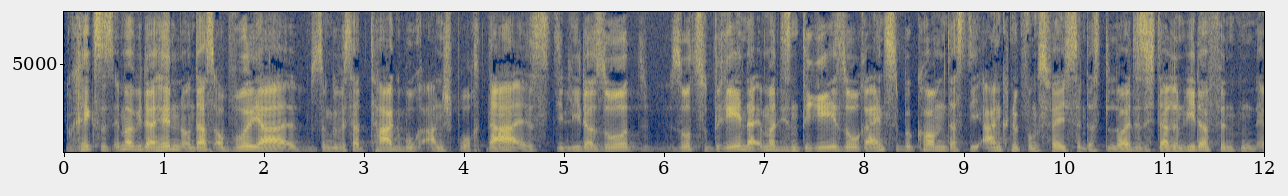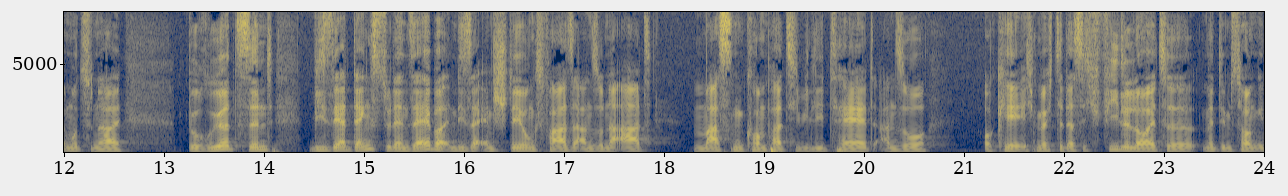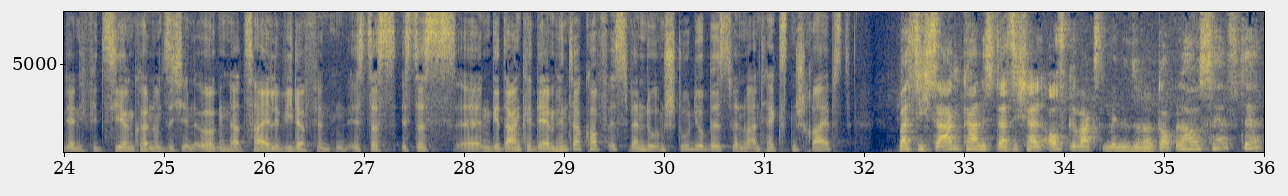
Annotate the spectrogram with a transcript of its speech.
du kriegst es immer wieder hin und das, obwohl ja so ein gewisser Tagebuchanspruch da ist, die Lieder so, so zu drehen, da immer diesen Dreh so reinzubekommen, dass die anknüpfungsfähig sind, dass die Leute sich darin wiederfinden, emotional berührt sind. Wie sehr denkst du denn selber in dieser Entstehungsphase an so eine Art Massenkompatibilität, an so okay, ich möchte, dass sich viele Leute mit dem Song identifizieren können und sich in irgendeiner Zeile wiederfinden. Ist das, ist das äh, ein Gedanke, der im Hinterkopf ist, wenn du im Studio bist, wenn du an Texten schreibst? Was ich sagen kann, ist, dass ich halt aufgewachsen bin in so einer Doppelhaushälfte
